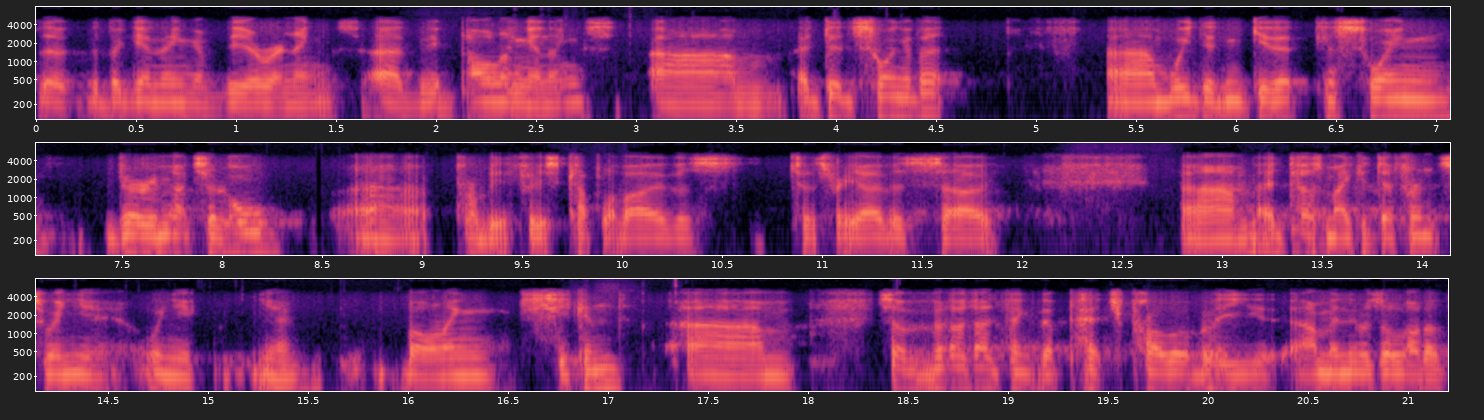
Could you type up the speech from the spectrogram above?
the, the beginning of their innings, uh, their bowling innings, um, it did swing a bit. Um, we didn't get it to swing very much at all. Uh, probably the first couple of overs, two or three overs. So um, it does make a difference when you when you you know bowling second. Um, so, but I don't think the pitch probably. I mean, there was a lot of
